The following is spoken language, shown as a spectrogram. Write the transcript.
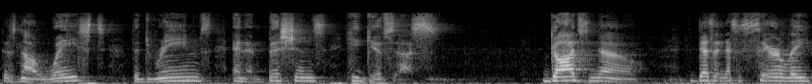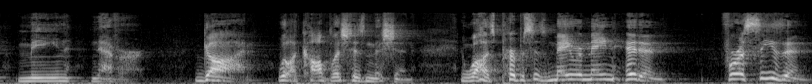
does not waste the dreams and ambitions He gives us. God's no doesn't necessarily mean never. God will accomplish his mission. And while his purposes may remain hidden for a season,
